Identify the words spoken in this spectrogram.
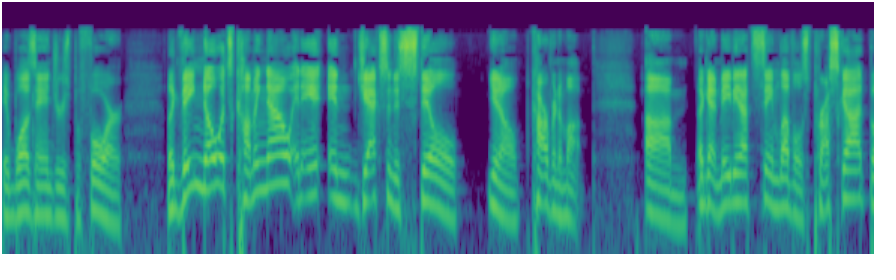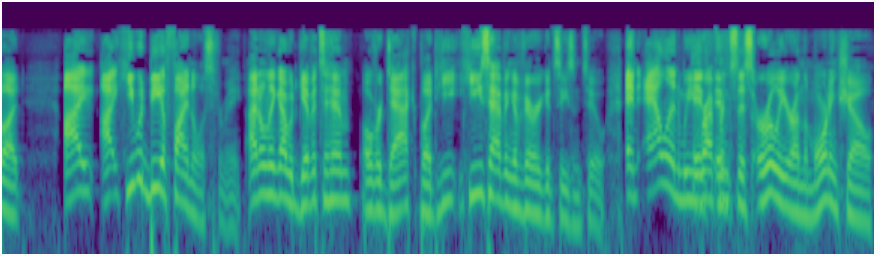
it was Andrews before. Like they know it's coming now, and and Jackson is still you know carving them up. Um, again, maybe not the same level as Prescott, but I, I he would be a finalist for me. I don't think I would give it to him over Dak, but he he's having a very good season too. And Allen, we If- referenced this earlier on the morning show.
